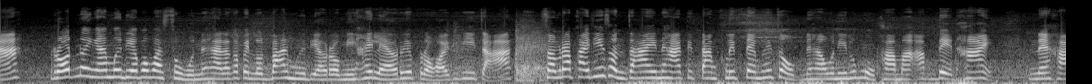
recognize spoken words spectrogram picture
นะ รถหน่วยงานมือเดียวประวัติศูนย์นะคะแล้วก็เป็นรถบ้านมือเดียวเรามีให้แล้วเรียบร้อยพี่ๆจ๋าสำหรับใครที่สนใจนะคะ ติดตามคลิปเต็มให้จบนะคะ วันนี้ลูกหมูพามาอัปเดตให้นะคะ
